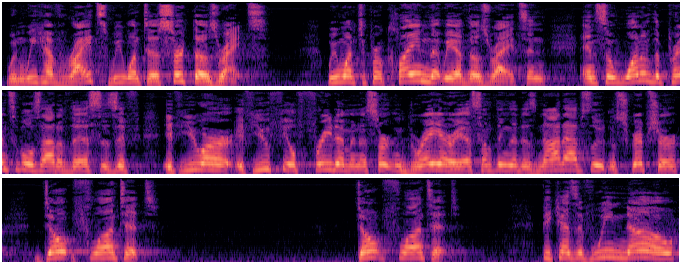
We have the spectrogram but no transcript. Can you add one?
when we have rights, we want to assert those rights. We want to proclaim that we have those rights. And, and so one of the principles out of this is if, if you are, if you feel freedom in a certain gray area, something that is not absolute in scripture, don't flaunt it. Don't flaunt it. Because if we know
